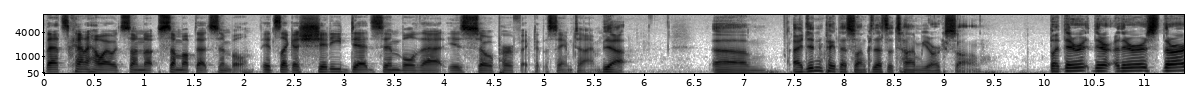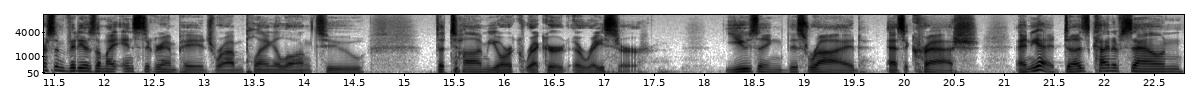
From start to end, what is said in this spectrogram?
that's kind of how I would sum up sum up that cymbal. It's like a shitty dead cymbal that is so perfect at the same time. yeah. Um, I didn't pick that song because that's a Thom Yorke song. But there, there, there is there are some videos on my Instagram page where I'm playing along to the Thom Yorke record Eraser, using this ride as a crash, and yeah, it does kind of sound.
